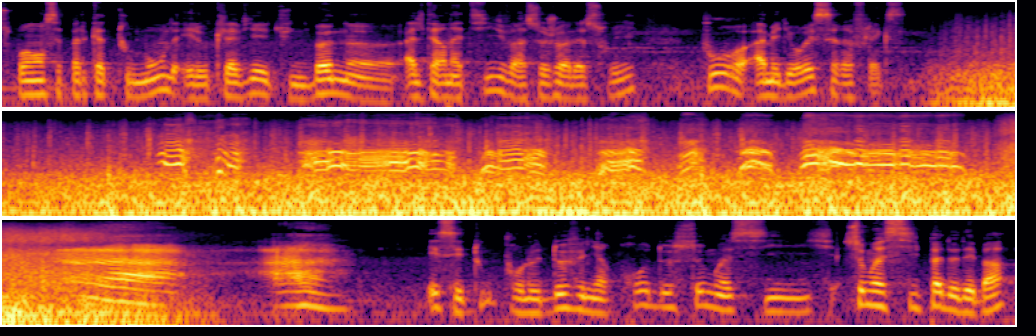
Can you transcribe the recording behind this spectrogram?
Cependant, c'est pas le cas de tout le monde et le clavier est une bonne euh, alternative à ce jeu à la souris pour améliorer ses réflexes. Et c'est tout pour le devenir pro de ce mois-ci. Ce mois-ci, pas de débat.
